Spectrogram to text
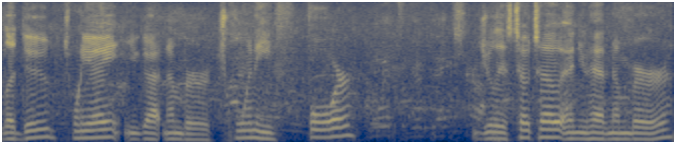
Ledoux, 28. You got number 24, Julius Toto, and you have number.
